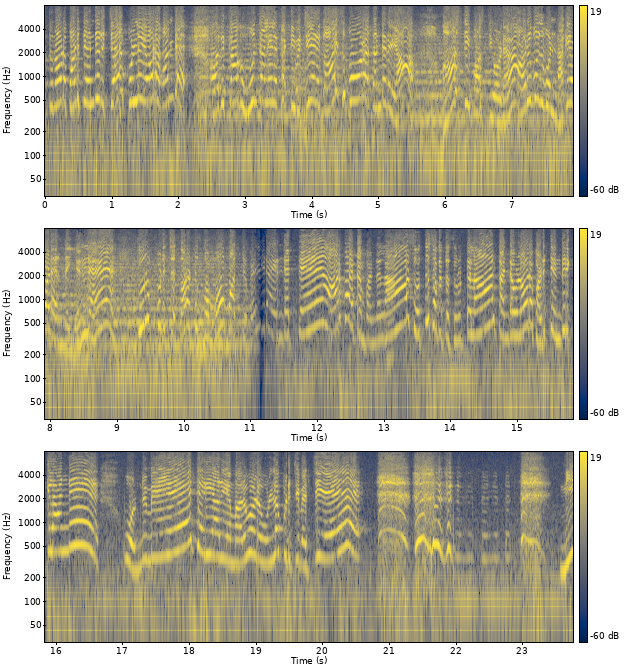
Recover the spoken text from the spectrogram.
ஒருத்தனோட படுத்து எந்திரிச்ச பிள்ளையோட வந்த. அதுக்காக உன் தலையில கட்டி வச்சு எனக்கு ஆயுசு பூரா தண்டனையா? ஆஸ்தி பாஸ்தியோட அறுபது பொன் நகையோட இருந்த என்ன? துருப்பிடிச்ச தொரட்டு கொம்பும் பத்து வெள்ளிடா இருந்தே ஆர்ப்பாட்டம் பண்ணலாம் சொத்து சொகத்தை சுருட்டலாம் கண்டவளோட படுத்து எந்திரிக்கலான்னு. ஒண்ணுமே தெரியாது என் மருவோட உள்ள பிடிச்சு வச்சியே நீ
